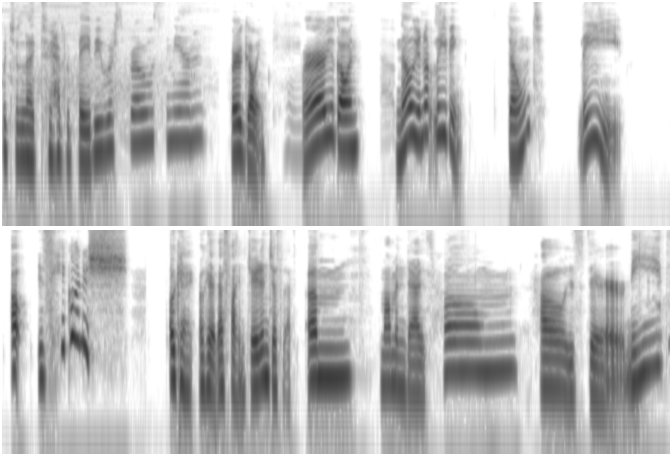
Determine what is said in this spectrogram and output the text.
Would you like to have a baby with Rose, Simeon? Where are you going? Where are you going? No, you're not leaving. Don't leave. Oh, is he going to shh? Okay, okay, that's fine. Jaden just left. Um, mom and dad is home. How is their needs?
